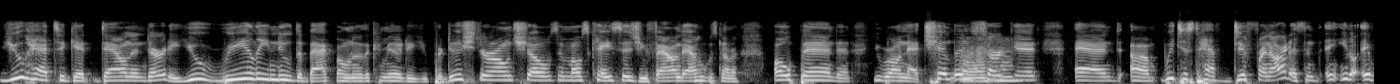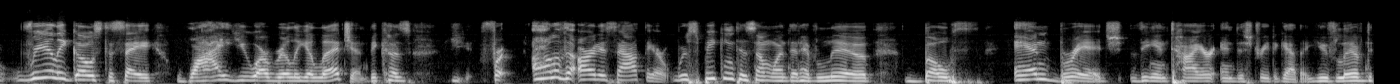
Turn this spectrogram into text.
you had to get down and dirty. You really knew the backbone of the community. You produced your own shows in most cases. You found out who was going to open, and you were on that chitlin Uh-huh. circuit. And um, we just have different artists, and, and you know it really goes to say why you are really a legend because you, for all of the artists out there, we're speaking to someone that have lived both and bridge the entire industry together. You've lived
